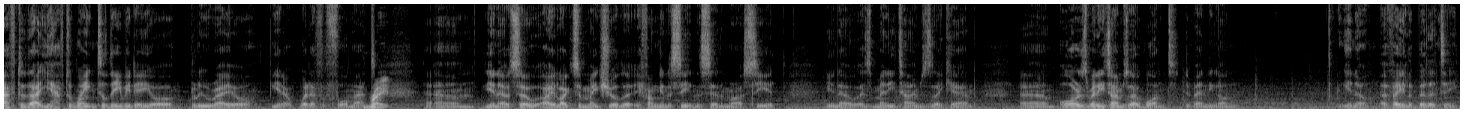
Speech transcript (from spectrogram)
after that you have to wait until DVD or Blu-ray or you know whatever format. Right. Um, you know, so I like to make sure that if I'm going to see it in the cinema, I see it, you know, as many times as I can, um, or as many times as I want, depending on, you know, availability.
